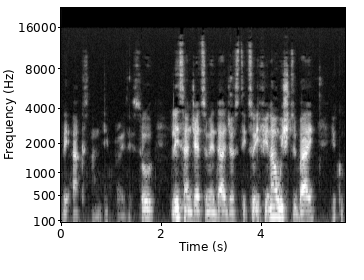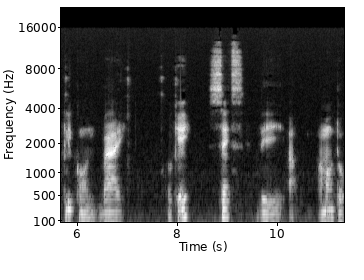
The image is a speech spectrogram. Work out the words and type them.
the ask and the prices. So ladies and gentlemen that's just it. So if you now wish to buy you could click on buy okay? Set the uh, amount of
